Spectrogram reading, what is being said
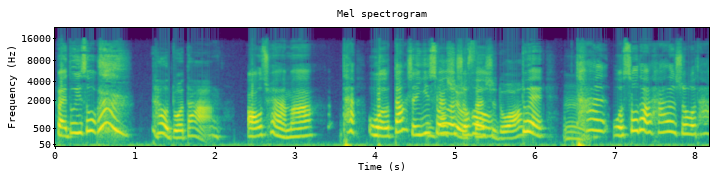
百度一搜，他有多大？獒犬吗？他，我当时一搜的时候，三十多。对他，我搜到他的时候，他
